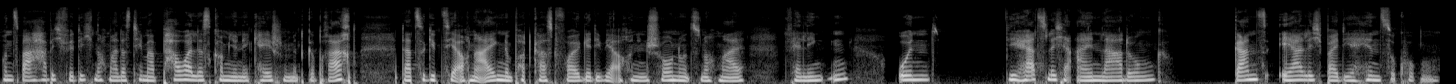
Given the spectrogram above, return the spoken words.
Und zwar habe ich für dich nochmal das Thema Powerless Communication mitgebracht. Dazu gibt es hier auch eine eigene Podcast-Folge, die wir auch in den Shownotes nochmal verlinken. Und die herzliche Einladung, ganz ehrlich bei dir hinzugucken.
